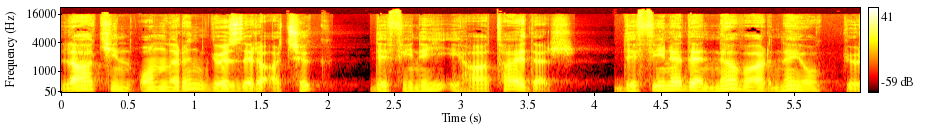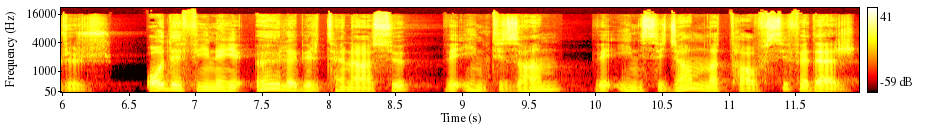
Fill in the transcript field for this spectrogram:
Lakin onların gözleri açık, defineyi ihata eder. Definede ne var ne yok görür. O defineyi öyle bir tenasüp ve intizam ve insicamla tavsif eder,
